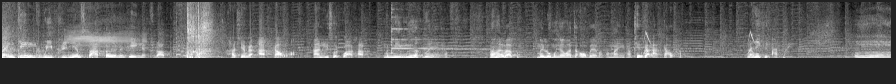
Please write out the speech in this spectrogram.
ranking V Premium Starter นั่นเองนะครับ ถ้าเทียบกับอาร์ตเก่าอะอันนี้สวยกว่าครับ มันมีเมือกด้วยนะครับทำให้แบบไม่รู้เหมือนกันว่าจะออกแบบมาทำไมครับ เทียบกับอาร์ตเก่าครับ และนี่คืออาร์ตใหม่เออ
